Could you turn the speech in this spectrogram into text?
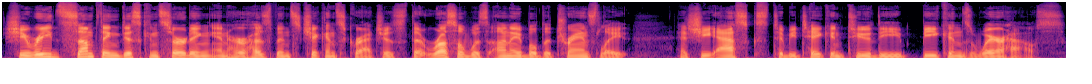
She reads something disconcerting in her husband's chicken scratches that Russell was unable to translate, and she asks to be taken to the Beacon's warehouse.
